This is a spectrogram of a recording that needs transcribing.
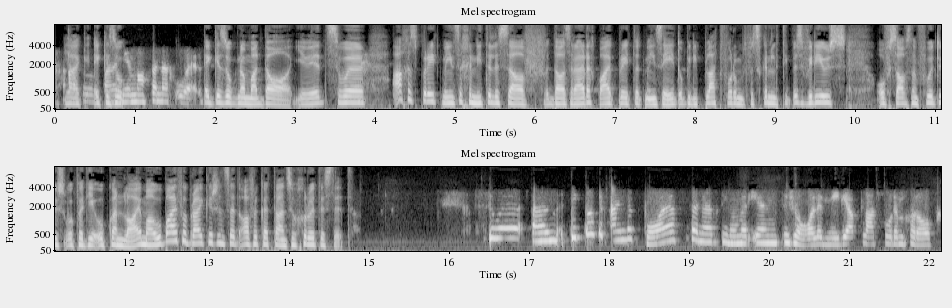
Ja, ek ek is ook maar vinnig oor. Ek is ook nou maar daar, jy weet, so ag gespret mense geniet hulle self. Daar's regtig baie pret wat mense het op hierdie platform met verskillende tipes video's of selfs dan foto's ook wat jy op kan laai, maar hoe baie verbruikers in Suid-Afrika tans, hoe groot is dit? So, ehm um, TikTok het eintlik baie vinnig die nommer 1 sosiale media platform geraak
